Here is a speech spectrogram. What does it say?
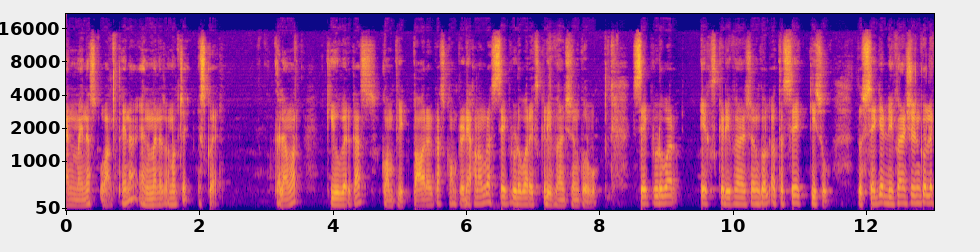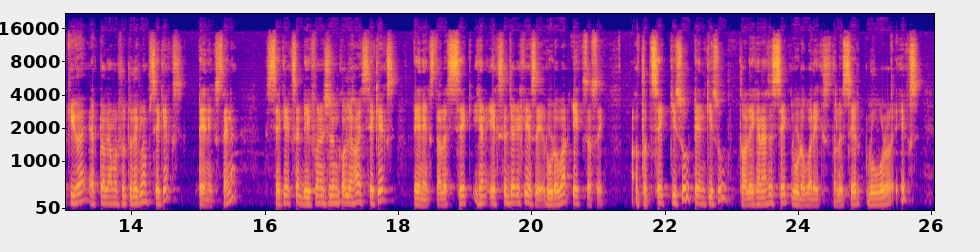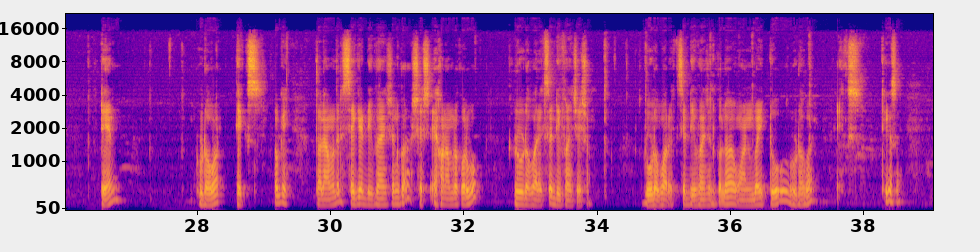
এন মাইনাস ওয়ান তাই না? এন মাইনাস ওয়ান হচ্ছে স্কোয়ার তাহলে আমার কিউবের কাজ কমপ্লিট পাওয়ারের কাজ কমপ্লিট এখন আমরা সেক রুট ওভার এক্সকে ডিফারেন্সিয়েশন করব। সেক রুট ওভার এক্সকে ডিফারেন্সিয়েশন করলে, অর্থাৎ সেক কিছু। তো সেকের ডিফারেন্সিয়েশন করলে কি হয়? একটু আগে আমরা সূত্র দেখলাম সেক এক্স টেন এক্স তাই না? সেক এক্সের ডিফারেন্সিয়েশন করলে হয় সেক এক্স টেন এক্স তাহলে সেক এখানে এক্সের জায়গায় কি আছে? রুট ওভার এক্স আছে। অর্থাৎ সেক কিছু টেন কিছু, তাহলে এখানে আছে সেক রুট ওভার এক্স তাহলে sec root over x tan root over x okay তাহলে আমাদের সেকের ডিফারেন্সিয়েশন করা শেষ। এখন আমরা করব রুট ওভার এক্সের ডিফারেন্সিয়েশন রুট ওভার এক্সের ডিফারেন্সিয়েশন করলে হয় one by two root over x ঠিক আছে?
